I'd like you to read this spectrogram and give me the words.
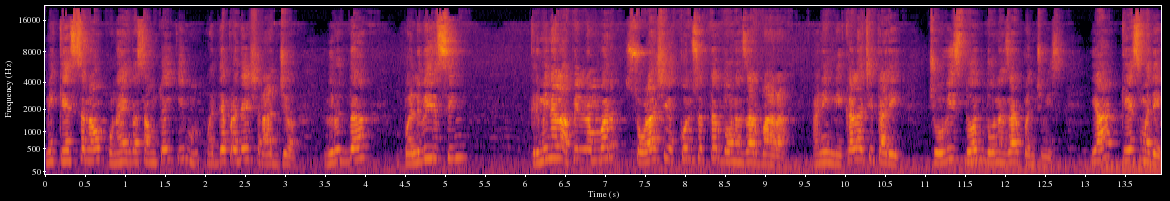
मी केसचं नाव पुन्हा एकदा सांगतोय की मध्य प्रदेश राज्य विरुद्ध Balveer Singh criminal appeal number सोळाशे एकोणसत्तर दोन हजार बारा आणि निकालाची तारीख चोवीस दोन दोन हजार पंचवीस. या केसमध्ये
